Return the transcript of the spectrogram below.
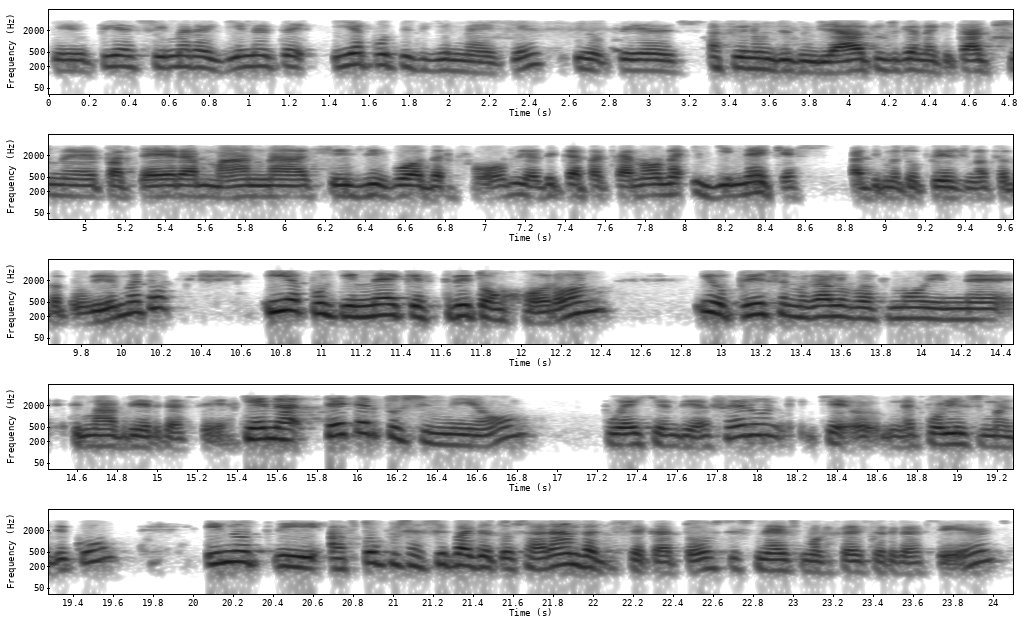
και η οποία σήμερα γίνεται ή από τις γυναίκες οι οποίες αφήνουν τη δουλειά τους για να κοιτάξουν πατέρα, μάνα, σύζυγο, αδερφό, δηλαδή κατά κανόνα οι γυναίκες αντιμετωπίζουν αυτά τα προβλήματα ή από γυναίκες τρίτων χωρών οι οποίες σε μεγάλο βαθμό είναι στη μαύρη εργασία. Και ένα τέταρτο σημείο που έχει ενδιαφέρον και είναι πολύ σημαντικό είναι ότι αυτό που σας είπα για το 40% στις νέες μορφές εργασίας,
